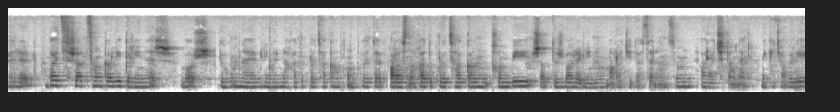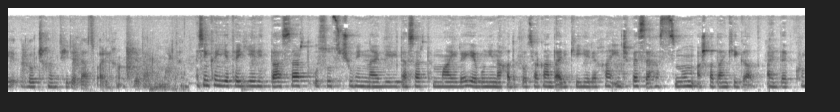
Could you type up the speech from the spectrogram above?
բերել, բայց շատ ցանկալի կլիներ, որ գյուղում նաև լիներ նախադպրոցական խումբ, որտեղ առանձնախադպրոցական խմբի շատ դժվար է լինում առաջի դասարանցուն առաջ տանել։ Մի քիչ ավելի լուրջ խնդիր է դասվարի խնդիրը դառնում արդեն։ Այսինքն, եթե երիտասարդ ուսուցչուհին նաև երիտասարդ մայր է եւ ունի նախադպրոցական տարիքի երեխա, ինչպես է հասցնում աշխ աշխատանքի գալ այդ դեպքում։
